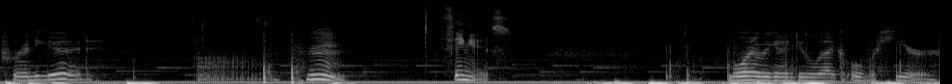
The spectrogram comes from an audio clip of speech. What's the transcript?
pretty good. Um, hmm. Thing is, what are we gonna do like over here,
